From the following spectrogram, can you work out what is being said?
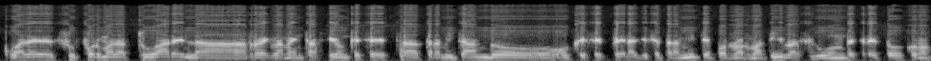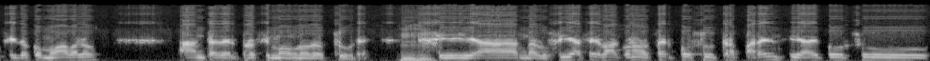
cuál es su forma de actuar en la reglamentación que se está tramitando o que se espera que se tramite por normativa según un decreto conocido como Ávalo antes del próximo 1 de octubre. Si Andalucía se va a conocer por su transparencia y por su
